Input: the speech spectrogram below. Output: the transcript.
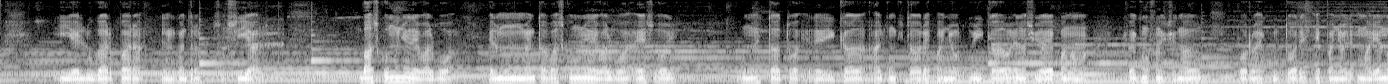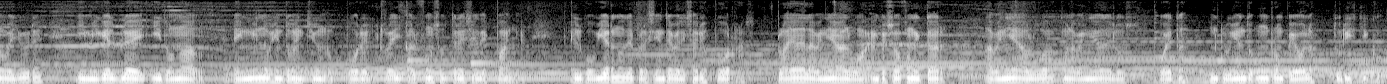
y el lugar para el encuentro social. Vasco Núñez de Balboa. El monumento a Vasco Núñez de Balboa es hoy una estatua dedicada al conquistador español ubicado en la ciudad de Panamá. Fue confeccionado por los escultores españoles Mariano Bellure y Miguel Bley y donado en 1921 por el rey Alfonso XIII de España. El gobierno del presidente Belisario Porras, playa de la avenida Alboa, empezó a conectar avenida Alboa con la avenida de los poetas, incluyendo un rompeolas turístico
